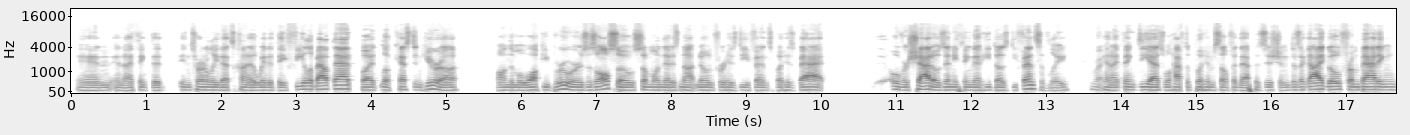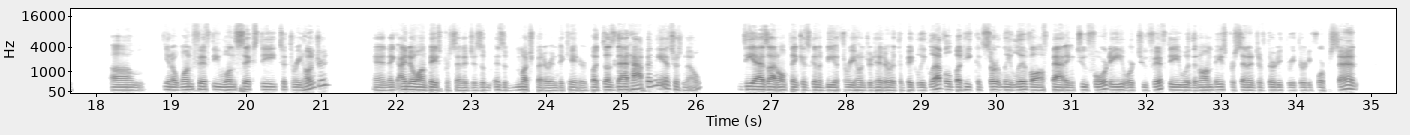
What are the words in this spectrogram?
and and I think that internally that's kind of the way that they feel about that. But look, Keston Hiura on the Milwaukee Brewers is also someone that is not known for his defense, but his bat overshadows anything that he does defensively. Right. And I think Diaz will have to put himself in that position. Does a guy go from batting, um, you know, 150, 160 to 300? And I know on base percentage is a, is a much better indicator. But does that happen? The answer is no. Diaz, I don't think is going to be a 300 hitter at the big league level, but he could certainly live off batting 240 or 250 with an on base percentage of 33, 34%.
